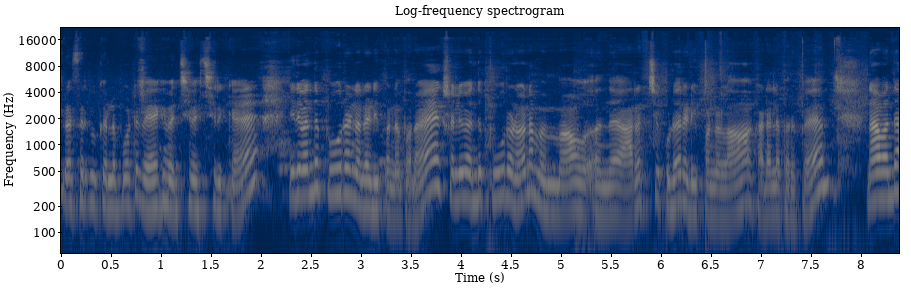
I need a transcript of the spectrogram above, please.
ப்ரெஷர் குக்கரில் போட்டு வேக வச்சு வச்சுருக்கேன். இது வந்து பூரணம் ரெடி பண்ண போகிறேன் ஆக்சுவலி வந்து பூரணம் நம்ம மாவு அந்த அரைச்சி கூட ரெடி பண்ணலாம் கடலைப்பருப்பு நான் வந்து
